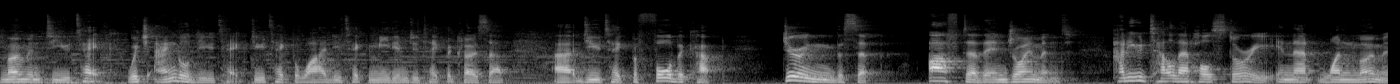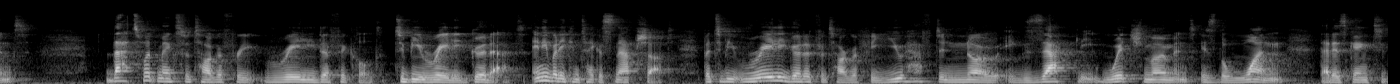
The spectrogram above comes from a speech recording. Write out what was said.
moment do you take? Which angle do you take? Do you take the wide? Do you take the medium? Do you take the close-up? Uh, do you take before the cup, during the sip, after the enjoyment? How do you tell that whole story in that one moment? That's what makes photography really difficult to be really good at. Anybody can take a snapshot, but to be really good at photography, you have to know exactly which moment is the one that is going to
